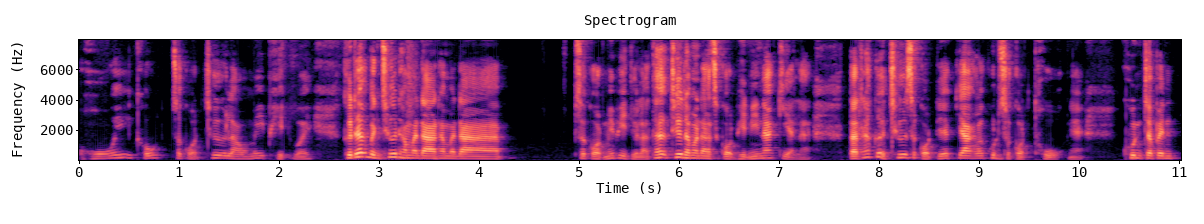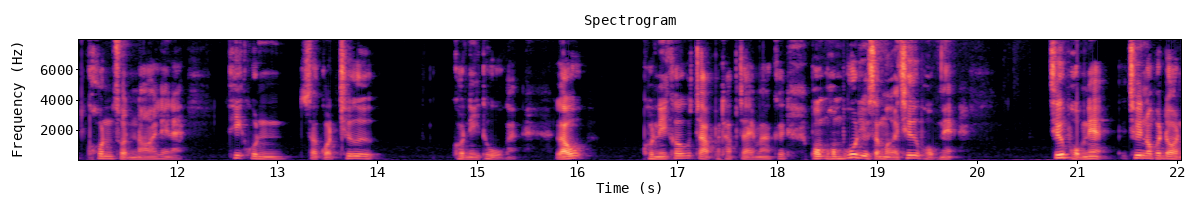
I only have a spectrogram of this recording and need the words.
โอ้ยเขาสะกดชื่อเราไม่ผิดไว้ คือถ้าเป็นชื่อธรรมดาธรรมดา สะกดไม่ผิดอยู่แล้ว ถ้าชื่อธรรมดาสะกดผิดนี่น่าเกลียดแหละแต่ถ้าเกิดชื่อสะกดยากๆแล้วคุณสะกดถูกเนี่ยคุณจะเป็นคนส่วนน้อยเลยนะ ที่คุณสะกดชื่อคนนี้ถูกอะ่ะแล้วคนนี้เขาจะประทับใจมากขึ้น ผมผมพูดอยู่เสมอชื่อผมเนี่ย ชื่อผมเนี่ย ชื่อนพดล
